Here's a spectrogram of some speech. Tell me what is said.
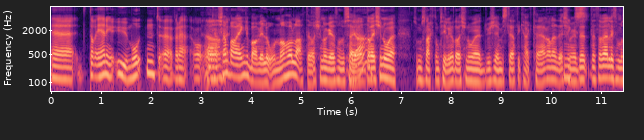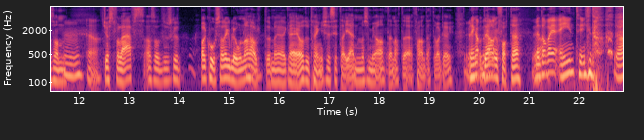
eh, Der er noe umodent over det. Og, og, Kanskje han bare egentlig bare ville underholde. At det var ikke noe som du sier Ja. Det er ikke noe som vi snakket om tidligere. Det er ikke noe Du er ikke investert i karakterene. Det er ikke noe, det, dette er liksom en sånn ja. just for laughs. Altså, du skal bare kose deg og bli underholdt med greier. Du trenger ikke sitte igjen med så mye annet enn at eh, faen, dette var gøy. Men, jeg, har- Og men, det har han jo fått til. men der er én ting da. Ja.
